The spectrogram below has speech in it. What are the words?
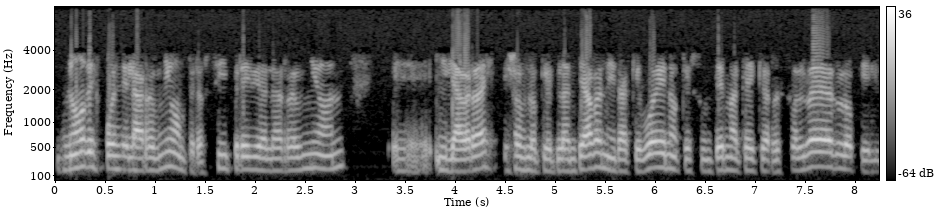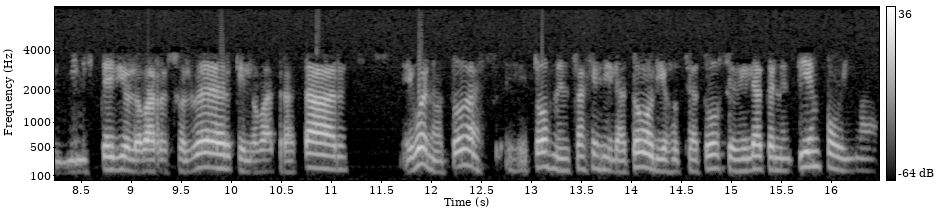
no después de la reunión, pero sí previo a la reunión, eh, y la verdad es que ellos lo que planteaban era que bueno, que es un tema que hay que resolverlo, que el ministerio lo va a resolver, que lo va a tratar. y bueno, todas, eh, todos mensajes dilatorios, o sea, todo se dilata en el tiempo y no,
